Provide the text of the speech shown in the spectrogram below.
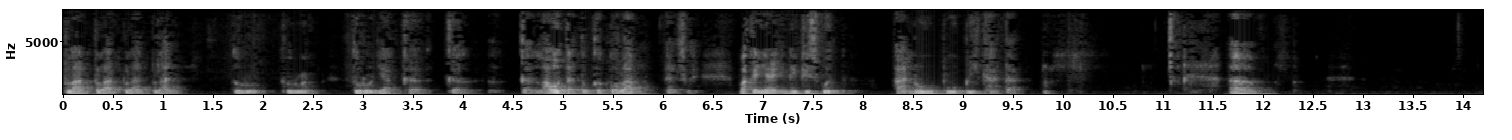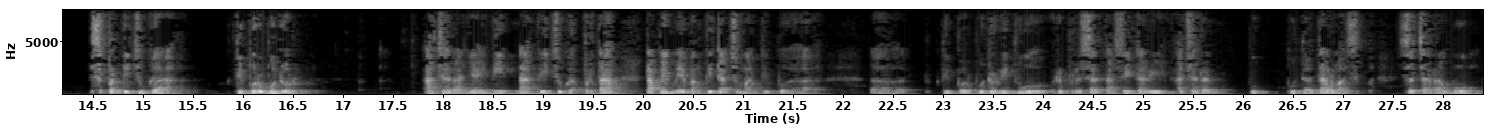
pelan pelan pelan pelan turun turun turunnya ke ke ke laut atau ke kolam dan sebagainya. Makanya ini disebut anububikata. Uh, seperti juga di Borobudur. Ajarannya ini nanti juga bertahap. Tapi memang tidak cuma di, uh, uh, di Borobudur itu representasi dari ajaran Buddha Dharma. Secara umum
